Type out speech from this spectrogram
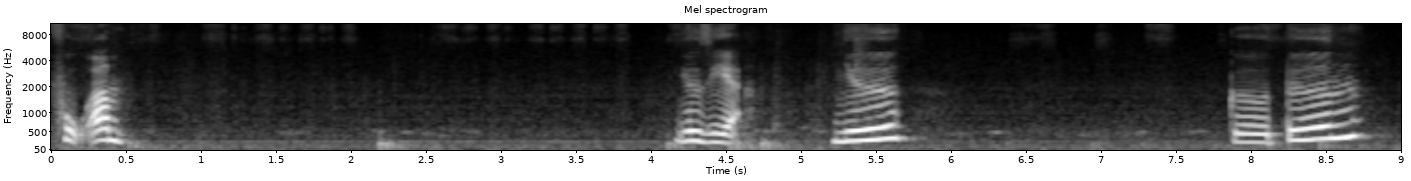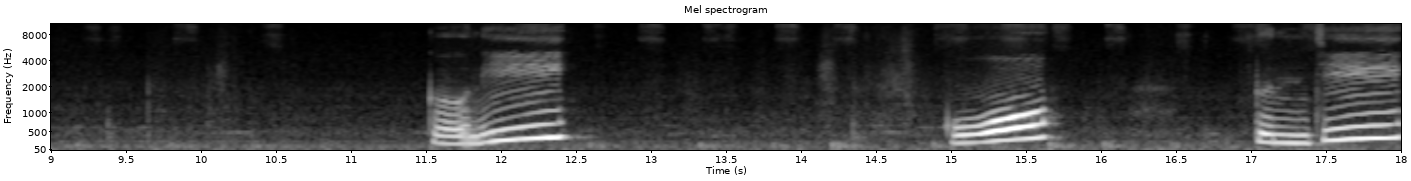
Phụ âm. Như gì ạ? Như cờ tương, cờ ni, cố, từng chi,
